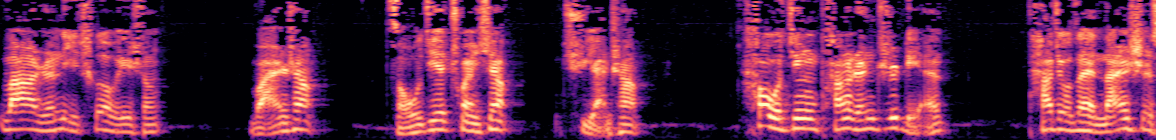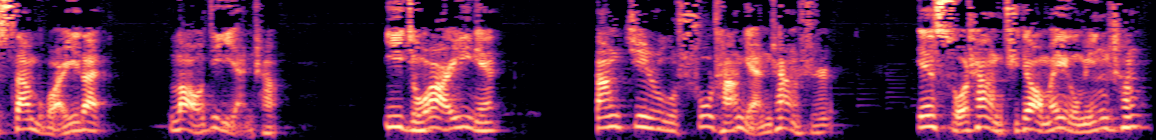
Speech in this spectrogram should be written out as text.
拉人力车为生，晚上走街串巷去演唱。后经旁人指点，他就在南市三不管一带落地演唱。一九二一年，当进入书场演唱时，因所唱曲调没有名称，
